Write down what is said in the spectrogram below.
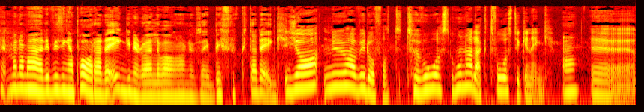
Okej, men de här, det finns inga parade ägg nu då eller vad man nu säger, befruktade ägg? Ja, nu har vi då fått två... Hon har lagt två stycken ägg. Ja. Eh,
